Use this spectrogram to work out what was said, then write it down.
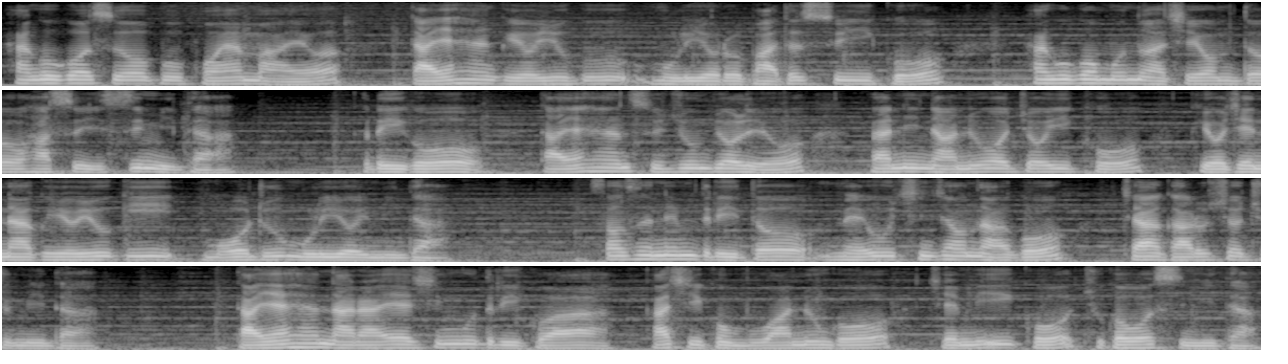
한국어 수업을 포함하여 다양한 교육을 무료로 받을 수 있고 한국어 문화 체험도 할 수 있습니다. 그리고 다양한 수준별로 반이 나누어져 있고 교재나 교육이 모두 무료입니다. 선생님들이도 매우 친절하고 잘 가르쳐 줍니다. 다양한 나라의 친구들과 같이 공부하는 거 재미있고 즐거웠습니다.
